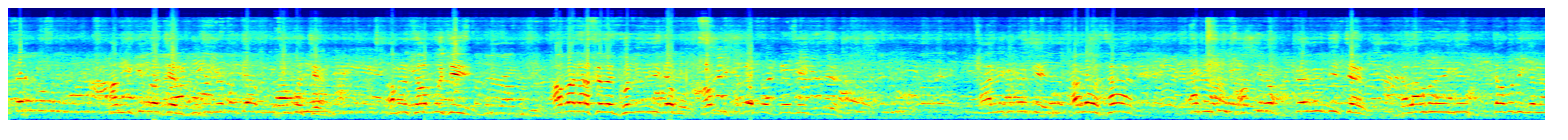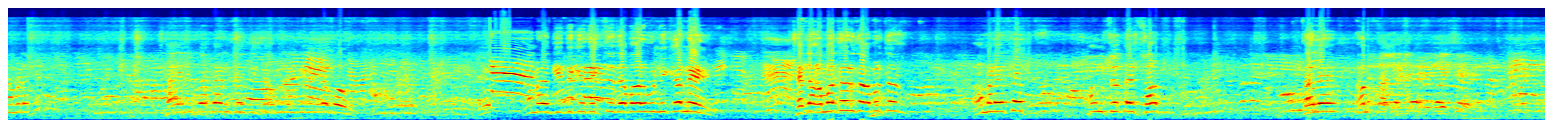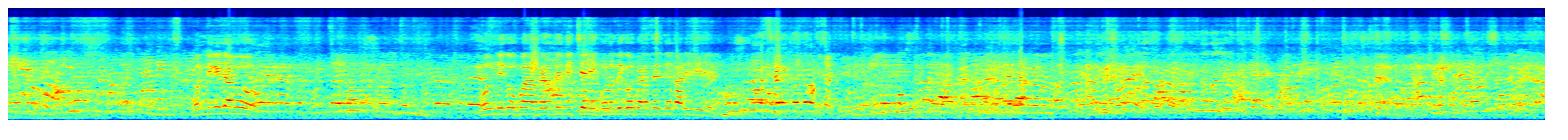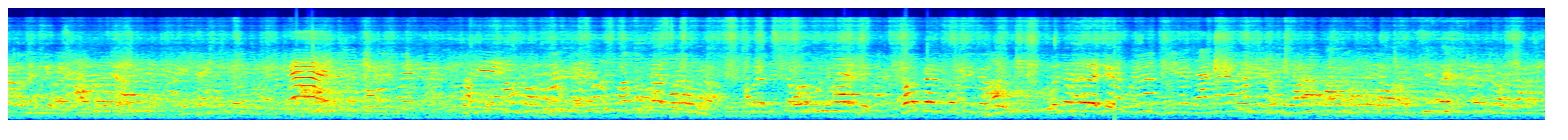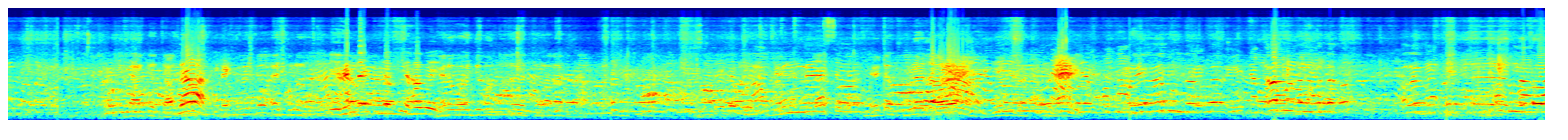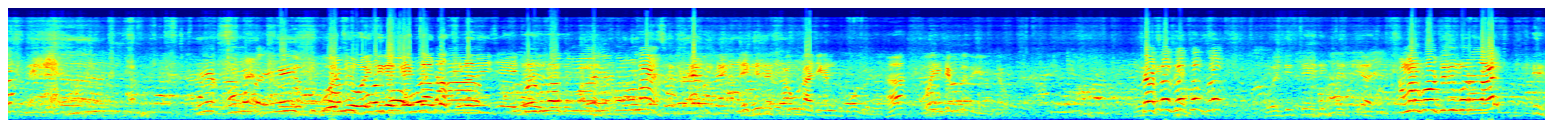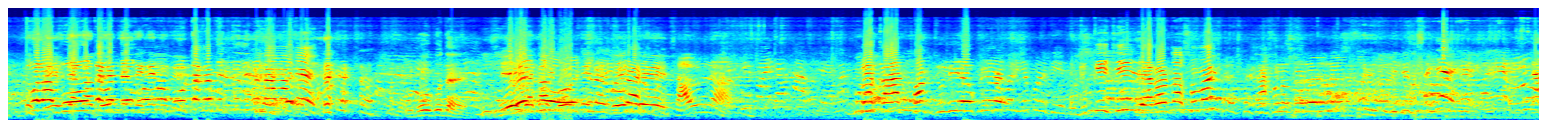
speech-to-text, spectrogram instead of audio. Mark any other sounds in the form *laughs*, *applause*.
আপনি কি বলছেন? বুঝে নেব আপনি কি বলছেন? আমরা সব বুঝি। আবার আসলে ঘুরে দিয়ে যাব। সব যাব আমি কি বলছি? হ্যালো, স্যার, আপনি তো সব দিচ্ছেন। তাহলে আমরা এগিয়ে যাব আমরা যাব। আমরা দিদিকে দেখতে যেতে পারব নি কেন। সেটা আমাদের তো আমরা তো আমরা তো সংসদের সব। তাহলে কোন দিকে যাব? কোন দিকে ওপরে ফেরাতে দিচ্ছে নি কোন দিকে ফেরাতে দিচ্ছে গাড়ি দিয়ে সব ব্যান করতে যাব। ওই দিকে চলে যাচ্ছে এটা খুলে যাও না আগুন থাকবে, আগুন থাকবে। বলছি ওই দিকে গেটটা ওটা খুলে দিয়েছে এখানে ঢুকবে না, হ্যাঁ? ওই দিকটা খুলে দিয়েছে আমার বউ যদি মরে যায়? *laughs* *laughs* বউ কোথায়? কাঠ ফাট ঝুলিয়ে ওকে ঢুকিয়েছি এগারোটার সময় এখনও বেরোয় না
